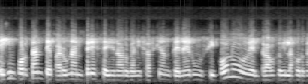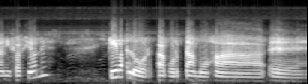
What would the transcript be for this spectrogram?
¿Es importante para una empresa y una organización tener un psicólogo del trabajo y las organizaciones? ¿Qué valor aportamos a, eh,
